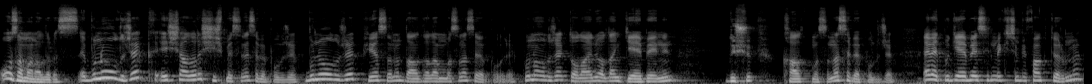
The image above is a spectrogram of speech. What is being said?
O zaman alırız. E bu ne olacak? Eşyaların şişmesine sebep olacak. Bu ne olacak? Piyasanın dalgalanmasına sebep olacak. Bu ne olacak? Dolaylı yoldan GB'nin düşüp kalkmasına sebep olacak. Evet bu GB silmek için bir faktör mü?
